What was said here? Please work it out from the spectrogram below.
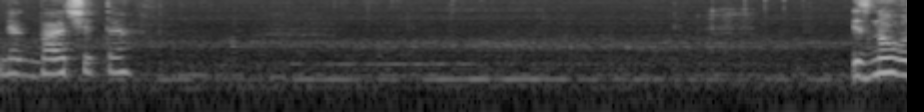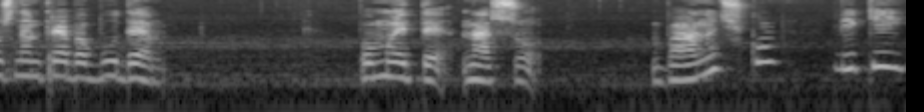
як бачите. І знову ж нам треба буде помити нашу баночку, в якій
